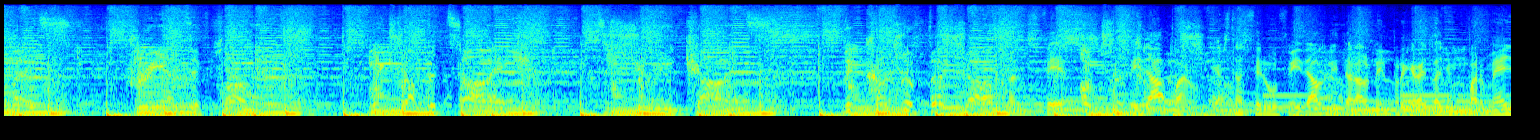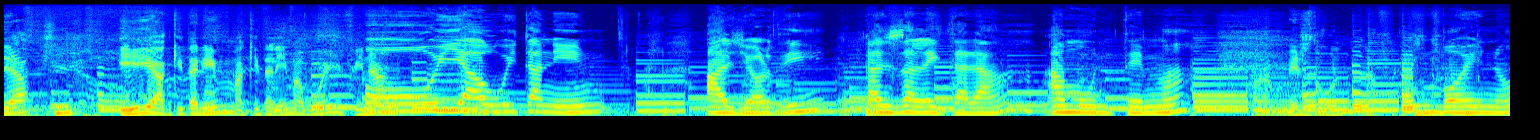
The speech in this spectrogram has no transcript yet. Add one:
Emerging summits, preemptive plummets. We drop atomic to shooting comets. The controversial. Ens fes un fade out, bueno, ja estàs fent un fade out literalment perquè veig la llum vermella i aquí tenim, aquí tenim avui, Fina, Ui, avui tenim el Jordi que ens deleitarà amb un tema bueno, més d'un. de fet. bueno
